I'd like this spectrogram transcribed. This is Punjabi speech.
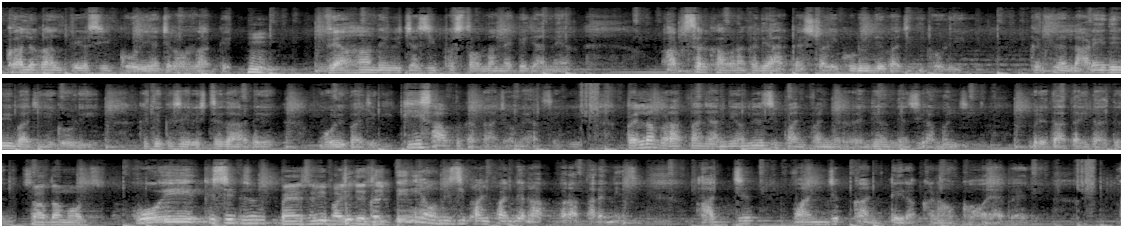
ਗੱਲ-ਗੱਲ ਤੇ ਅਸੀਂ ਗੋਲੀਆਂ ਚਲਾਉਣ ਲੱਗ ਗਏ। ਹੂੰ। ਵਿਆਹਾਂ ਦੇ ਵਿੱਚ ਅਸੀਂ ਪਿਸਤੌਲਾਂ ਲੈ ਕੇ ਜਾਂਦੇ ਆ ਅਕਸਰ ਖਬਰਾਂ ਕਦੇ ਆਰਕੈਸਟਰਾ ਦੀ ਕੁੜੀ ਦੇ ਵੱਜ ਗਈ ਗੋਲੀ ਕਿਤੇ ਲਾੜੇ ਦੇ ਵੀ ਵੱਜ ਗਈ ਗੋਲੀ ਕਿਤੇ ਕਿਸੇ ਰਿਸ਼ਤੇਦਾਰ ਦੇ ਗੋਲੀ ਵੱਜ ਗਈ। ਕੀ ਸਾਬਤ ਕਰਨਾ ਚਾਹੁੰਦੇ ਹਾਂ ਅਸੀਂ? ਪਹਿਲਾਂ ਬਰਾਤਾਂ ਜਾਂਦੀਆਂ ਹੁੰਦੀਆਂ ਸੀ ਪੰਜ ਪੰਜ ਦਿਨ ਰਹਿੰਦੀਆਂ ਹੁੰਦੀਆਂ ਸੀ ਰਮਨ ਜੀ ਮੇਰੇ ਦਾਦਾ ਜੀ ਦੱਸਦੇ ਹੁੰਦੇ ਸਾਦਾ ਮਾਹੌਲ ਸੀ। ਕੋਈ ਕਿਸੇ ਕਿਸਮ ਦੀ ਪੈਸੇ ਵੀ ਬਚਦੇ ਸੀ। ਨਹੀਂ ਆਉਂਦੀ ਸੀ ਪੰਜ ਪੰਜ ਦਿਨ ਰਾਤ ਬਰਾਤਾਂ ਰਹਿੰਦੀਆਂ ਸੀ। ਅੱਜ 5 ਘੰਟੇ ਰੱਖਣਾ ਔਖਾ ਹੋਇਆ ਪਿਆ ਜੀ।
